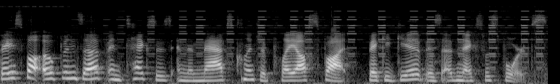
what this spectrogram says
Baseball opens up in Texas and the Mavs clinch a playoff spot. Becky Gibb is up next with sports.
